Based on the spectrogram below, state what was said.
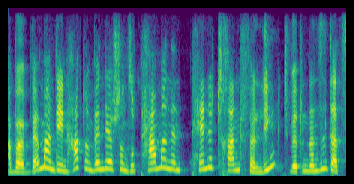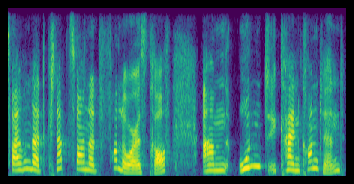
Aber wenn man den hat und wenn der schon so permanent penetrant verlinkt wird und dann sind da 200, knapp 200 Followers drauf ähm, und kein Content,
